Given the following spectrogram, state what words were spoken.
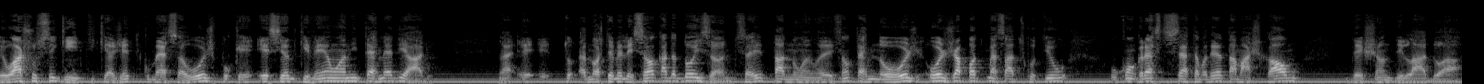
Eu acho o seguinte, que a gente começa hoje, porque esse ano que vem é um ano intermediário. Né? É, é, nós temos eleição a cada dois anos. Se a gente está numa eleição, terminou hoje, hoje já pode começar a discutir. O, o Congresso, de certa maneira, está mais calmo, deixando de lado a,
